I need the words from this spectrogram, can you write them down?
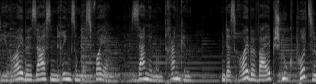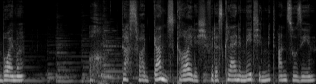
Die Räuber saßen rings um das Feuer, sangen und tranken, und das Räuberweib schlug Purzelbäume. Oh, das war ganz greulich für das kleine Mädchen mit anzusehen.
